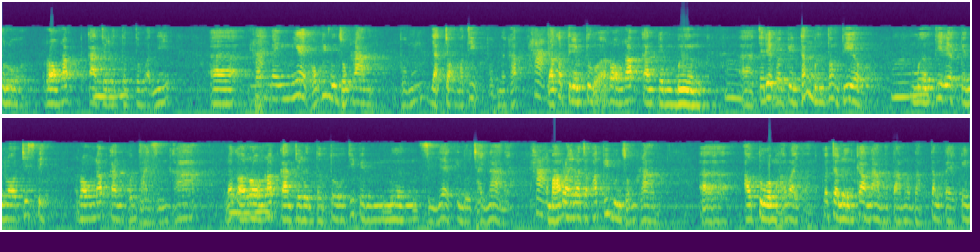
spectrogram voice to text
ตัวรองรับการเจริญเติบโตอันนี้เอ่อ ในค่ะในแง่ของพิบูลสงคราม ผมอยากเจาะมาที่ผมนะครับค่ะแล้วก็เตรียมตัวรองรับการเป็นเมืองอืมอ่าจะเรียกว่าเป็นทั้งเมืองท่องเที่ยวอืมเมืองที่เรียกเป็นโลจิสติก รองรับการขนถ่ายสินค้า แล้วก็รองรับการเจริญเติบโตที่เป็นเมืองสี่แยกอินโดไชน่าเนี่ยค่ะมหาวิทยาลัยราชภัฏพิบูลสงครามเอ่อเอาตัวมหาวิทยาลัยก่อนก็เจริญก้าวหน้ามาตามลำดับ ตั้งแต่เป็น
